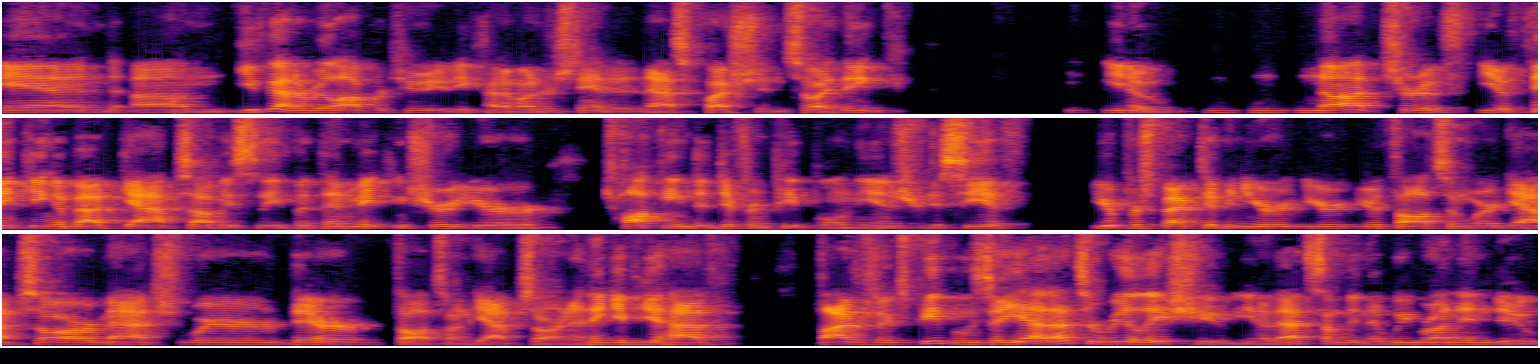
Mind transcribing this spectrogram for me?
and um, you've got a real opportunity to kind of understand it and ask questions. So I think you know not sort of you know thinking about gaps obviously but then making sure you're talking to different people in the industry to see if your perspective and your your your thoughts on where gaps are match where their thoughts on gaps are. And i think if you have five or six people who say yeah that's a real issue you know that's something that we run into.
